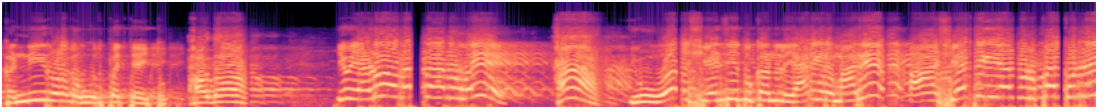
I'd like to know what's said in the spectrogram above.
ಕಣ್ಣೀರೊಳಗ ಉತ್ಪತ್ತಿ ಆಯ್ತು. ಹೌದು. ಇವು ಎರಡೂ ಹಾರವೈ ಹಾ. ಇವು ಶೇಡ್ಜಿ ದುಕಾನಲ್ಲಿ ಯಾರಿಗಾರ ಮಾರಿ ಆ ಶೇಡ್ಜಿಗೆ ಎರಡು ರೂಪಾಯಿ ಕೊಡ್ರಿ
